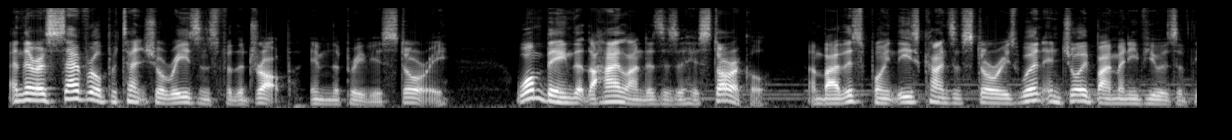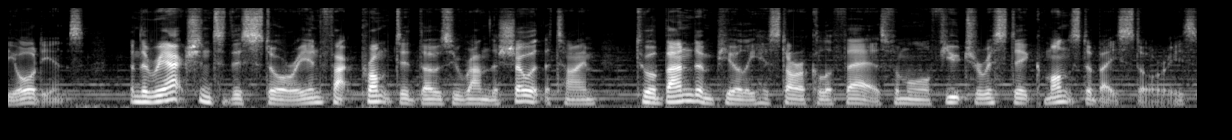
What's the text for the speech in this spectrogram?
and there are several potential reasons for the drop in the previous story. One being that The Highlanders is a historical, and by this point these kinds of stories weren't enjoyed by many viewers of the audience, and the reaction to this story in fact prompted those who ran the show at the time to abandon purely historical affairs for more futuristic, monster based stories.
